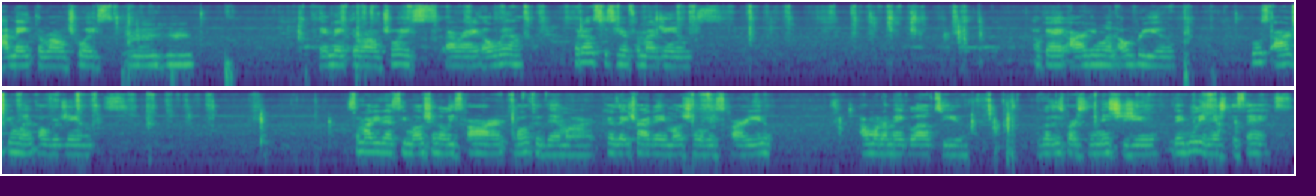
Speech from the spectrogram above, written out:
I made the wrong choice. Mm-hmm. They made the wrong choice. All right. Oh, well. What else is here for my gems? Okay. Arguing over you. Who's arguing over gems? Somebody that's emotionally scarred. Both of them are. Because they tried to emotionally scar you. I want to make love to you because this person misses you. They really miss the sex.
